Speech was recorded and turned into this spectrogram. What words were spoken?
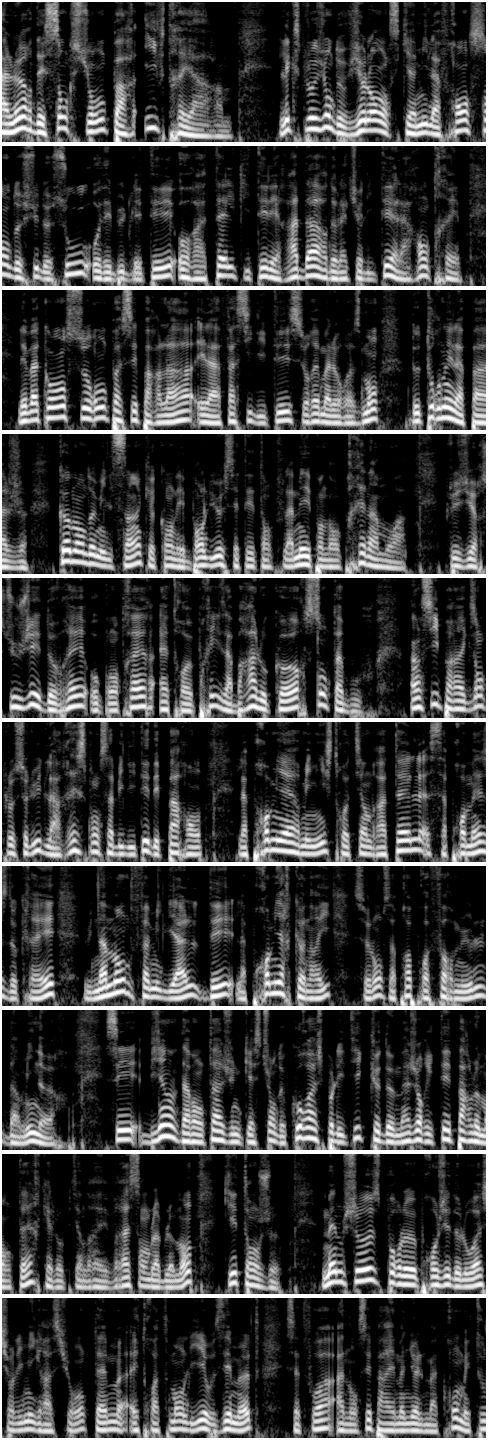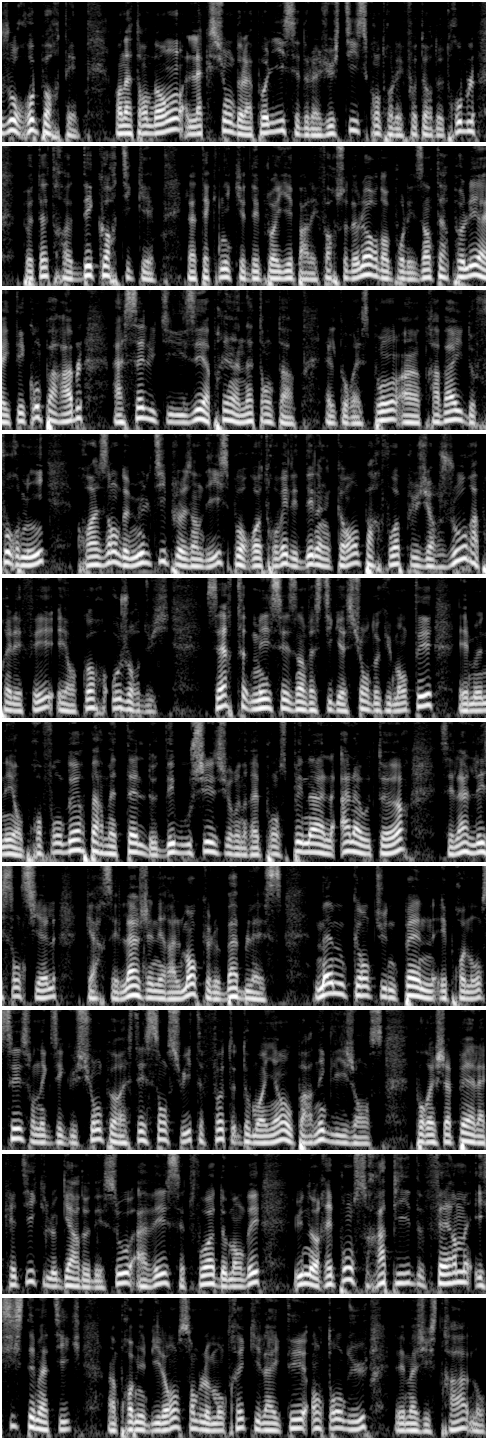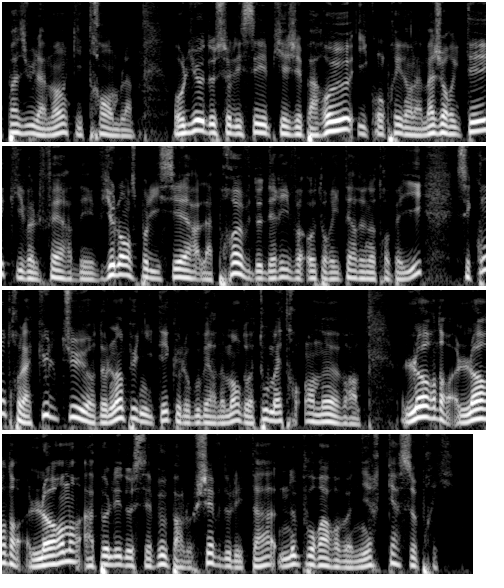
À l'heure des sanctions par Yves Tréhard. L'explosion de violence qui a mis la France sans dessus dessous au début de l'été aura-t-elle quitté les radars de l'actualité à la rentrée? Les vacances seront passées par là et la facilité serait malheureusement de tourner la page, comme en 2005 quand les banlieues s'étaient enflammées pendant près d'un mois. Plusieurs sujets devraient au contraire être pris à bras le corps sans tabou. Ainsi par exemple celui de la responsabilité des parents. La première ministre tiendra-t-elle sa promesse de créer une amende familiale dès la première connerie selon sa propre formule d'un mineur. C'est bien davantage une question de courage politique que de majorité parlementaire qu'elle obtiendrait vraisemblablement qui est en jeu. Même chose pour le projet de loi sur l'immigration, thème étroitement lié aux émeutes, cette fois annoncé par Emmanuel Macron mais toujours reporté. En attendant, l'action de la police et de la justice contre les fauteurs de troubles peut être décortiquée. La technique déployée par les forces de l'ordre pour les interpeller a été comparable à celle utilisée après un attentat. Elle correspond à un travail de fourmis, croisant de multiples indices pour retrouver les délinquants, parfois plusieurs jours après les faits et encore aujourd'hui. Certes, mais ces investigations documentées et menées en profondeur permettent-elles de déboucher sur une réponse pénale à la hauteur? C'est là l'essentiel, car c'est là généralement que le bas blesse. Même quand une peine est prononcée, son exécution peut rester sans suite, faute de moyens ou par négligence. Pour échapper à la critique, le garde des Sceaux avait cette fois une réponse rapide, ferme et systématique un premier bilan semble montrer qu'il a été entendu. Les magistrats n'ont pas eu la main qui tremble. Au lieu de se laisser piéger par eux, y compris dans la majorité, qui veulent faire des violences policières la preuve de dérive autoritaire de notre pays, c'est contre la culture de l'impunité que le gouvernement doit tout mettre en œuvre. L'ordre, l'ordre, l'ordre, appelé de ses voeux par le chef de l'État, ne pourra revenir qu'à ce prix.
